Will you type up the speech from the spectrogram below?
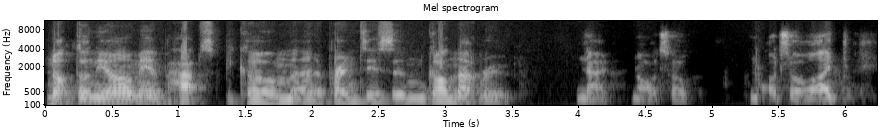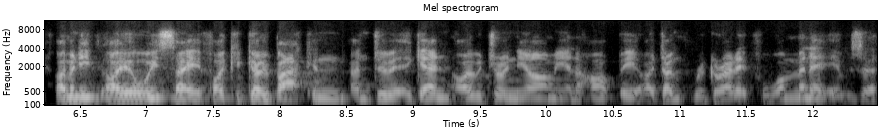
not done the army and perhaps become an apprentice and gone that route? No, not at all. Not at all. I, I mean, I always say if I could go back and, and do it again, I would join the army in a heartbeat. I don't regret it for one minute. It was a,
